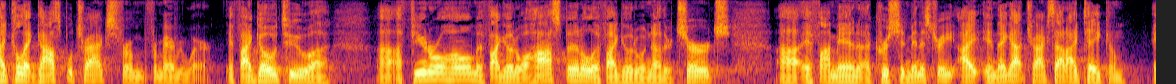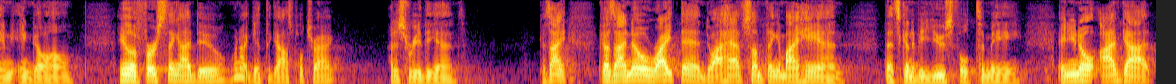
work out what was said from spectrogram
I collect gospel tracts from, from everywhere. If I go to a, a funeral home, if I go to a hospital, if I go to another church, uh, if I'm in a Christian ministry, I, and they got tracts out, I take them and, and go home. You know, the first thing I do when I get the gospel tract, I just read the end. Because I, cause I know right then, do I have something in my hand that's going to be useful to me? And you know, I've got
